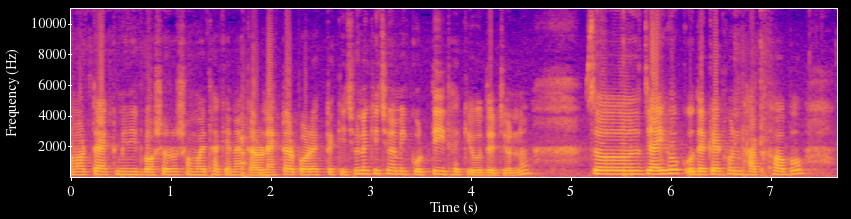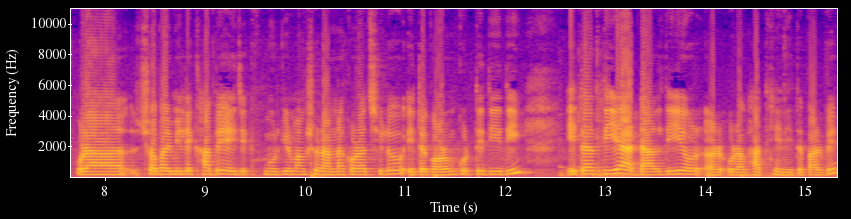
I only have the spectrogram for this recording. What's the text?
আমার তো এক মিনিট বসারও সময় থাকে না, কারণ একটার পর একটা কিছু না কিছু আমি করতেই থাকি ওদের জন্য। সো যাই হোক ওদেরকে এখন ভাত খাওয়াবো। ওরা সবাই মিলে খাবে। এই যে মুরগির মাংস রান্না করা ছিল, এটা গরম করতে দিয়ে দিই। এটা দিয়ে আর ডাল দিয়ে ওর- ভাত খেয়ে নিতে পারবে।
